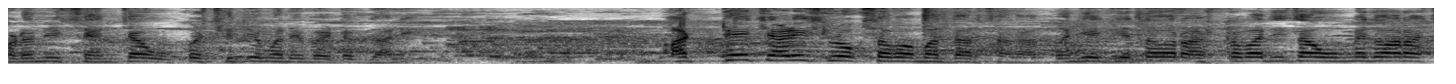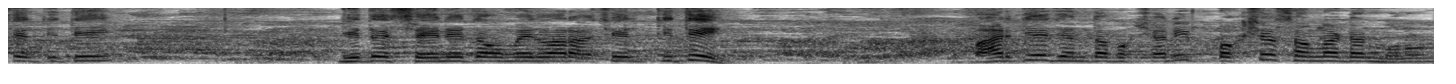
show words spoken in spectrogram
फडणवीस यांच्या उपस्थितीमध्ये बैठक झाली. अठ्ठेचाळीस लोकसभा मतदारसंघात म्हणजे जिथं राष्ट्रवादीचा उमेदवार असेल तिथे जिथे सेनेचा उमेदवार असेल तिथे भारतीय जनता पक्षाने पक्ष संघटन म्हणून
